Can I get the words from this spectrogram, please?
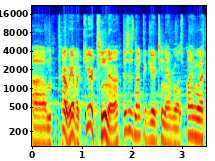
Um, Alright, we have a Giratina. This is not the Giratina everyone's playing with.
